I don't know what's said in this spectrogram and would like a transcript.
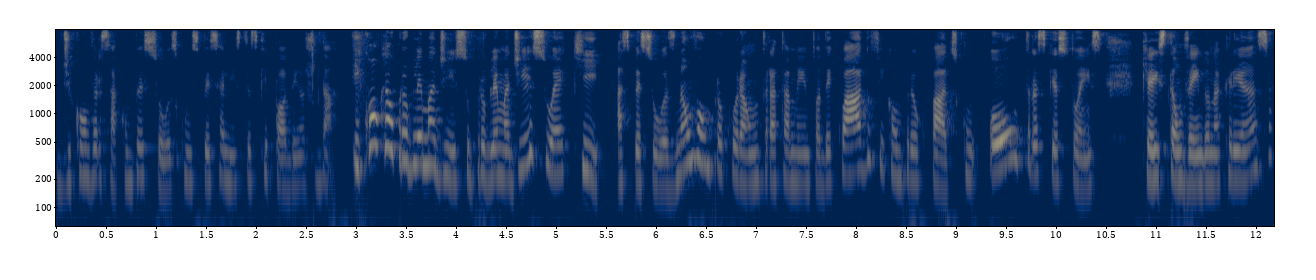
de conversar com pessoas, com especialistas que podem ajudar. E qual que é o problema disso? O problema disso é que as pessoas não vão procurar um tratamento adequado, ficam preocupados com outras questões que estão vendo na criança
